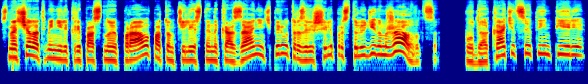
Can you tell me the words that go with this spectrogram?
Сначала отменили крепостное право, потом телесное наказание, теперь вот разрешили простолюдинам жаловаться. Куда катится эта империя?»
